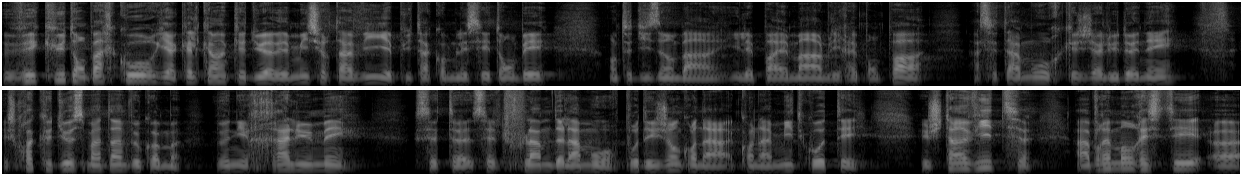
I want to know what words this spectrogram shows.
vécu ton parcours, il y a quelqu'un que Dieu avait mis sur ta vie et puis tu as comme laissé tomber en te disant, ben, il n'est pas aimable, il ne répond pas à cet amour que j'ai à lui donner. Et je crois que Dieu ce matin veut comme venir rallumer cette, cette flamme de l'amour pour des gens qu'on a, a mis de côté. Et je t'invite à vraiment rester euh,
